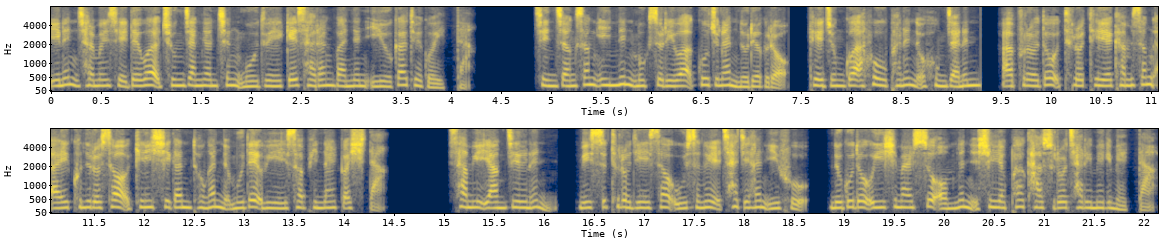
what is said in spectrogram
이는 젊은 세대와 중장년층 모두에게 사랑받는 이유가 되고 있다. 진정성 있는 목소리와 꾸준한 노력으로 대중과 호흡하는 홍자는 앞으로도 트로트의 감성 아이콘으로서 긴 시간 동안 무대 위에서 빛날 것이다. 3위 양지은은 미스 트로트에서 우승을 차지한 이후 누구도 의심할 수 없는 실력파 가수로 자리매김했다.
